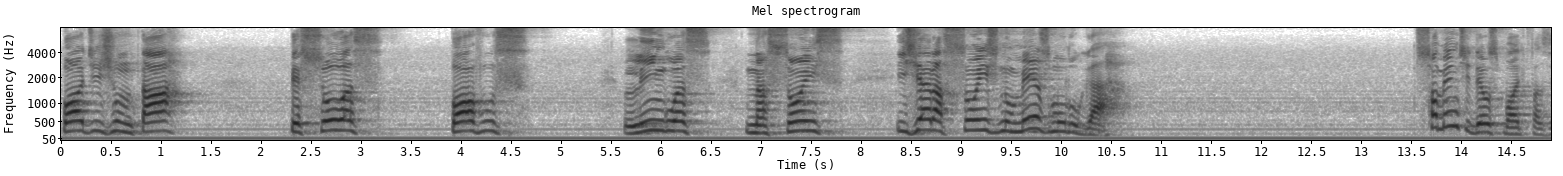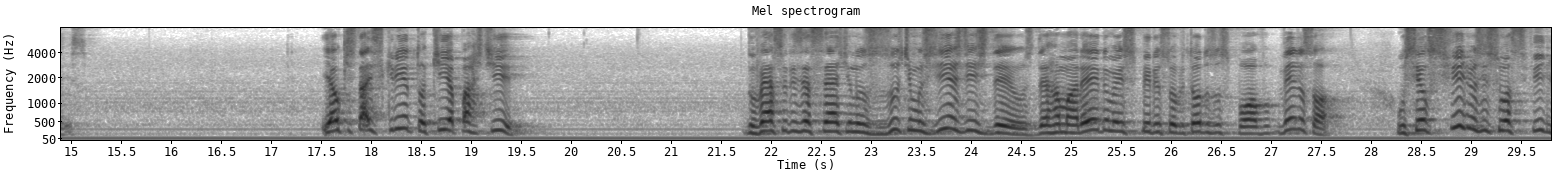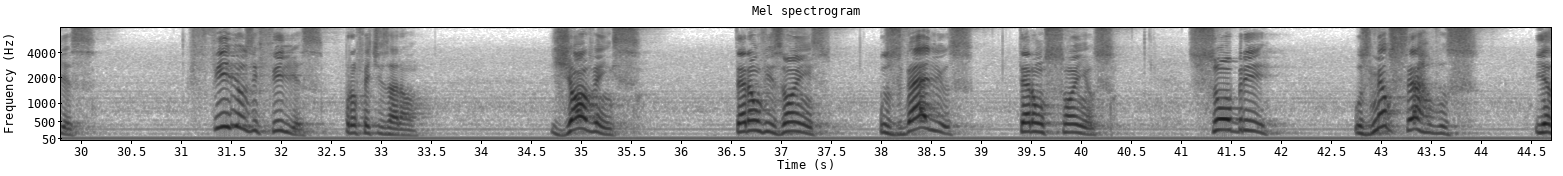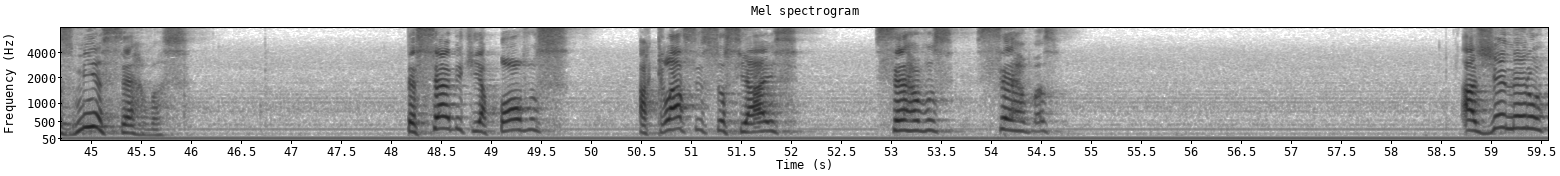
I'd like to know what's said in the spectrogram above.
pode juntar pessoas, povos, línguas, nações e gerações no mesmo lugar. Somente Deus pode fazer isso. E é o que está escrito aqui a partir do verso 17, nos últimos dias diz Deus: derramarei do meu espírito sobre todos os povos. Veja só, os seus filhos e suas filhas, filhos e filhas profetizarão. Jovens terão visões, os velhos terão sonhos. Sobre os meus servos e as minhas servas. Percebe que há povos a classes sociais, servos, servas, a gênero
